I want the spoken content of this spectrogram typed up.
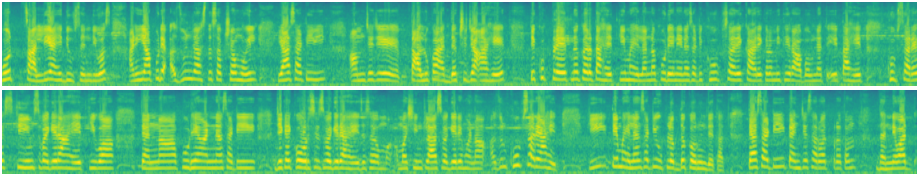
होत चालली आहे दिवसेंदिवस आणि यापुढे अजून जास्त सक्षम होईल यासाठी आमचे जे तालुका अध्यक्ष जे आहेत ते खूप प्रयत्न करत आहेत की महिलांना पुढे नेण्यासाठी खूप सारे कार्यक्रम इथे राबवण्यात येत आहेत. खूप साऱ्या स्कीम्स वगैरे आहेत किंवा त्यांना पुढे आणण्यासाठी जे काही कोर्सेस वगैरे आहे जसं मशीन क्लास वगैरे म्हणा अजून खूप सारे आहेत की ते महिलांसाठी उपलब्ध करून देतात. त्यासाठी त्यांचे सर्वात प्रथम धन्यवाद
